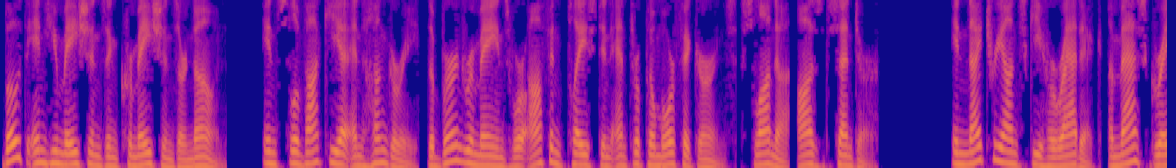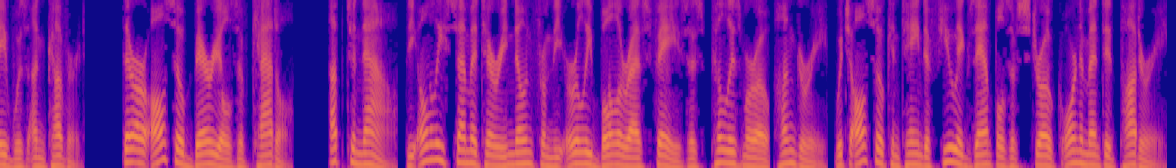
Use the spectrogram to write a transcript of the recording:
Both inhumations and cremations are known. In Slovakia and Hungary, the burned remains were often placed in anthropomorphic urns Slana, Ozd Center. In Nitriansky Hrádok, a mass grave was uncovered. There are also burials of cattle. Up to now, the only cemetery known from the early Boleráz phase is Pilismarót Hungary, which also contained a few examples of stroke-ornamented pottery.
